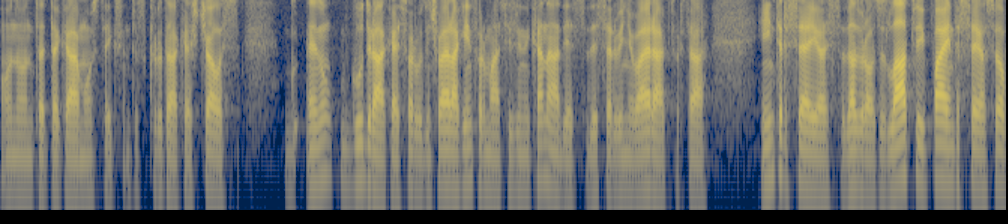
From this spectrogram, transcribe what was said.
un, un tad kā mums teiksim, tas krūtākais čalis, e, nu, gudrākais, varbūt viņš vairāk informācijas zina kanādietis, tad es ar viņu vairāk tur tā interesējos. Tad atbraucu uz Latviju, painteresējos, vēl,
